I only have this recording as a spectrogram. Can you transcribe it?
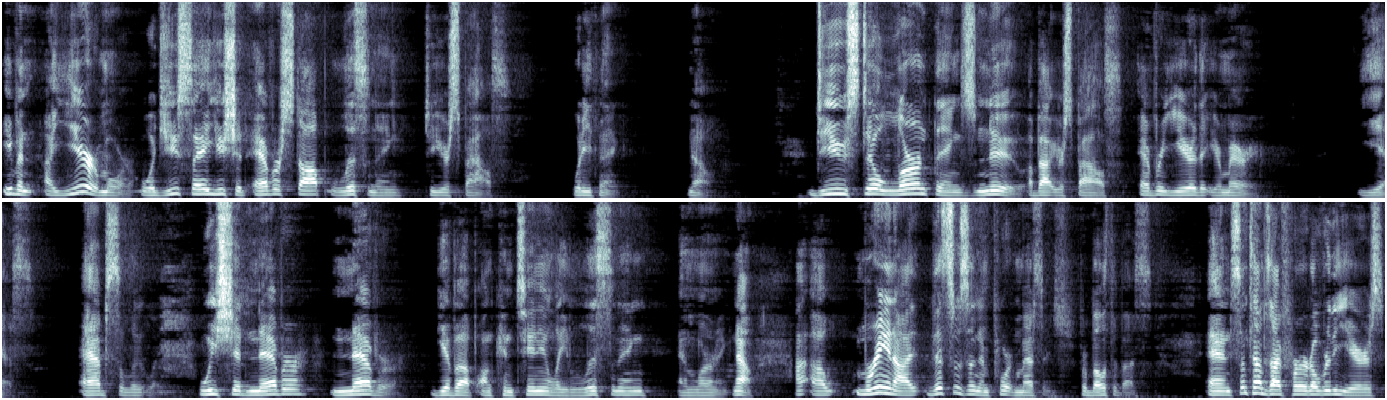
even a year or more, would you say you should ever stop listening to your spouse? What do you think? No. Do you still learn things new about your spouse every year that you're married? Yes, absolutely. we should never, never give up on continually listening and learning. Now, uh, Marie and I, this was an important message for both of us. And sometimes I've heard over the years,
